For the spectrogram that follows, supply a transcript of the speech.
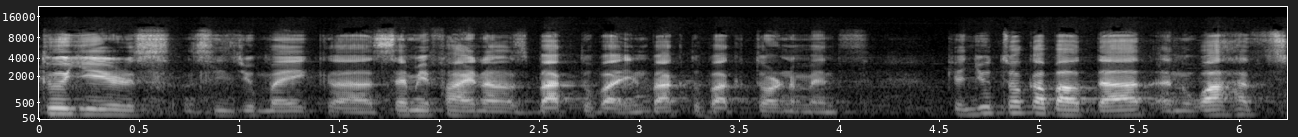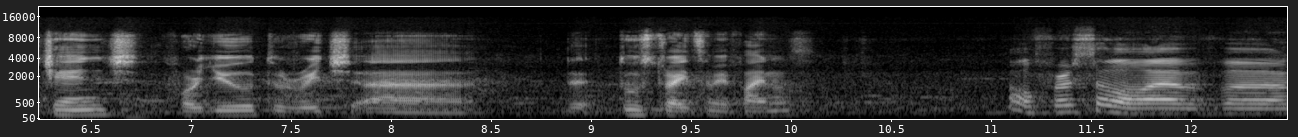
two years since you make uh, semifinals back to back in back-to-back tournaments. Can you talk about that and what has changed for you to reach uh, the two straight semifinals? Oh, first of all, I've uh,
